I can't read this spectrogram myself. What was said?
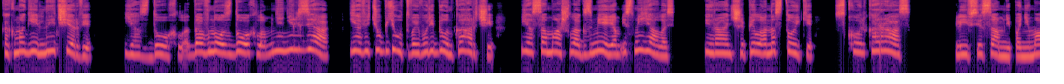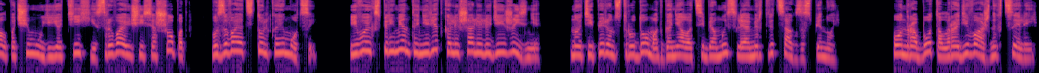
как могильные черви. Я сдохла, давно сдохла, мне нельзя. Я ведь убью твоего ребенка, Арчи. Я сама шла к змеям и смеялась. И раньше пила настойки. Сколько раз? Ливси сам не понимал, почему ее тихий, срывающийся шепот вызывает столько эмоций. Его эксперименты нередко лишали людей жизни, но теперь он с трудом отгонял от себя мысли о мертвецах за спиной. Он работал ради важных целей.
